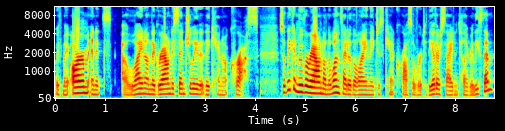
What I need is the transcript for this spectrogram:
with my arm, and it's a line on the ground essentially that they cannot cross. So they can move around on the one side of the line, they just can't cross over to the other side until I release them.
